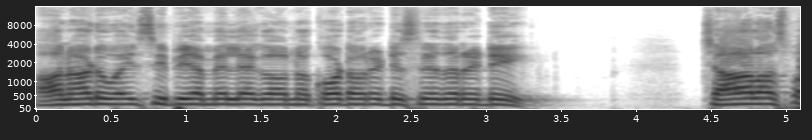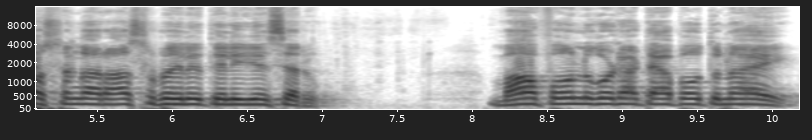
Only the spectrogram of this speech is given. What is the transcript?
ఆనాడు వైసీపీ ఎమ్మెల్యేగా ఉన్న కోటమిరెడ్డి శ్రీధర్ రెడ్డి చాలా స్పష్టంగా రాష్ట్ర ప్రజలకు తెలియజేశారు. మా ఫోన్లు కూడా ట్యాప్ అవుతున్నాయి.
